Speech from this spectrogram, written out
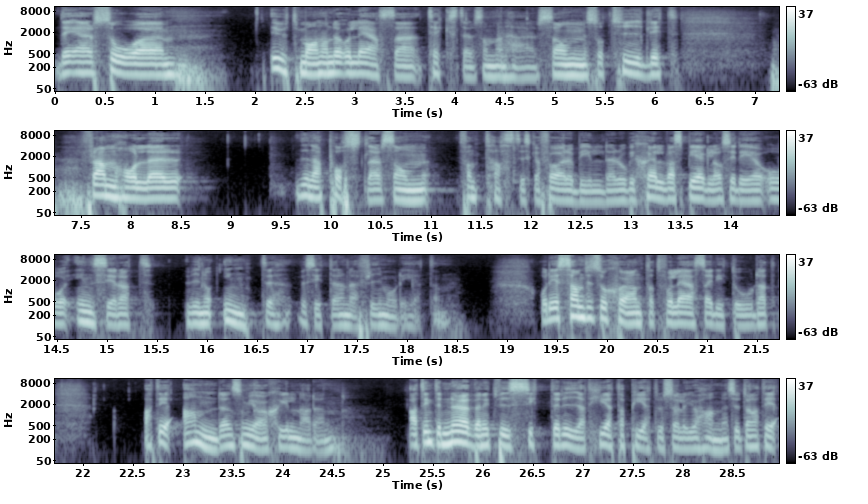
Det är så eh, utmanande att läsa texter som den här som så tydligt framhåller dina apostlar som fantastiska förebilder och vi själva speglar oss i det och inser att vi nog inte besitter den där frimodigheten. Och det är samtidigt så skönt att få läsa i ditt ord att, att det är anden som gör skillnaden att det inte nödvändigtvis sitter i att heta Petrus eller Johannes utan att det är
